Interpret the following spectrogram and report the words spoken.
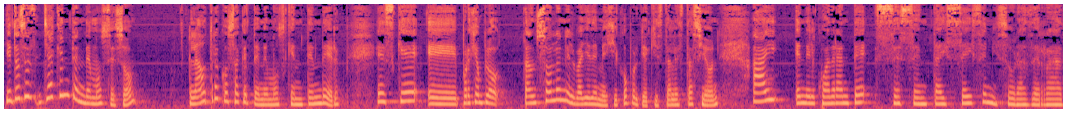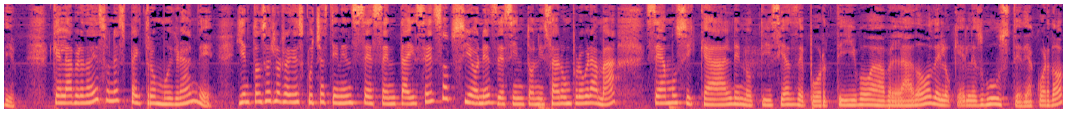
Y entonces, ya que entendemos eso, la otra cosa que tenemos que entender es que, eh, por ejemplo, tan solo en el Valle de México, porque aquí está la estación, hay en el cuadrante 66 emisoras de radio, que la verdad es un espectro muy grande. Y entonces los radioescuchas tienen 66 opciones de sintonizar un programa, sea musical, de noticias, deportivo, hablado, de lo que les guste, ¿de acuerdo?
